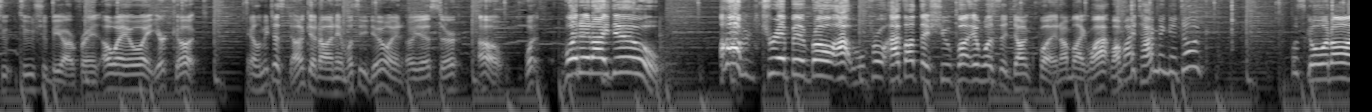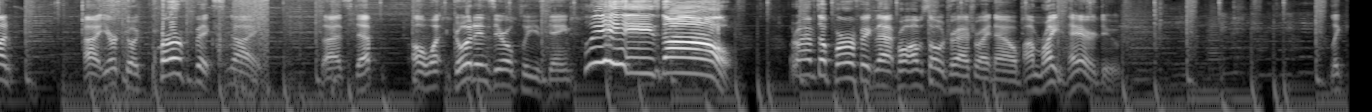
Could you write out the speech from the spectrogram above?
Two, two should be our friend. Oh, wait, wait, wait. You're cooked. Here, let me just dunk it on him. What's he doing? Oh, yes, sir. Oh, what? What did I do? I'm tripping, bro. I, bro, I thought the shoot button was the dunk button. I'm like, why, why am I timing a dunk? What's going on? All right, you're cooked. Perfect snipe. Side step. Oh, what? Good in zero, please, game. Please, no! What do I have to perfect that, bro? I'm so trash right now. I'm right there, dude. Like,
